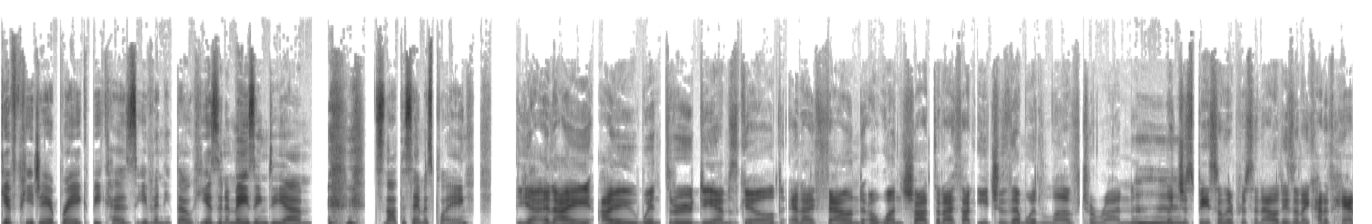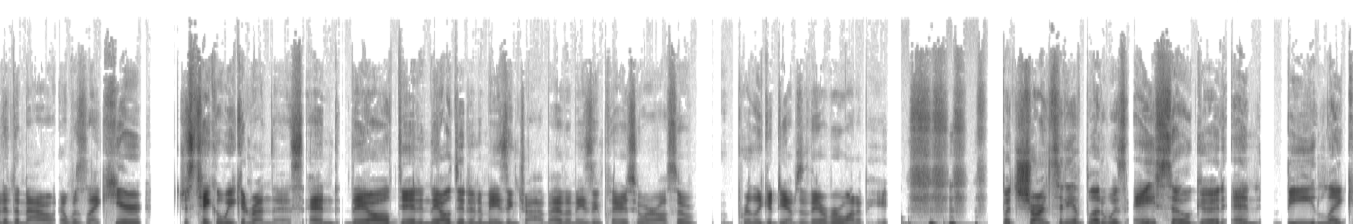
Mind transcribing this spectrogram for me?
give PJ a break because even though he is an amazing DM, it's not the same as playing. Yeah, and I I went through DM's Guild and I found a one shot that I thought each of them would love to run, Mhm. like just based on their personalities, and I kind of handed them out and was like, "Here, just take a week and run this." And they all did, and they all did an amazing job. I have amazing players who are also really good DMs if they ever want to be. But Sharn City of Blood was A so good and B like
